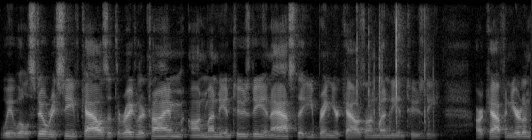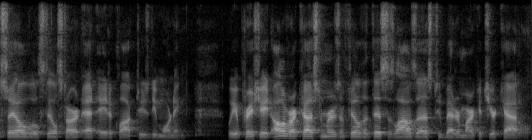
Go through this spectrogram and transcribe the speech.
We will still receive cows at the regular time on Monday and Tuesday and ask that you bring your cows on Monday and Tuesday. Our calf and yearling sale will still start at 8 o'clock Tuesday morning. We appreciate all of our customers and feel that this allows us to better market your cattle.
